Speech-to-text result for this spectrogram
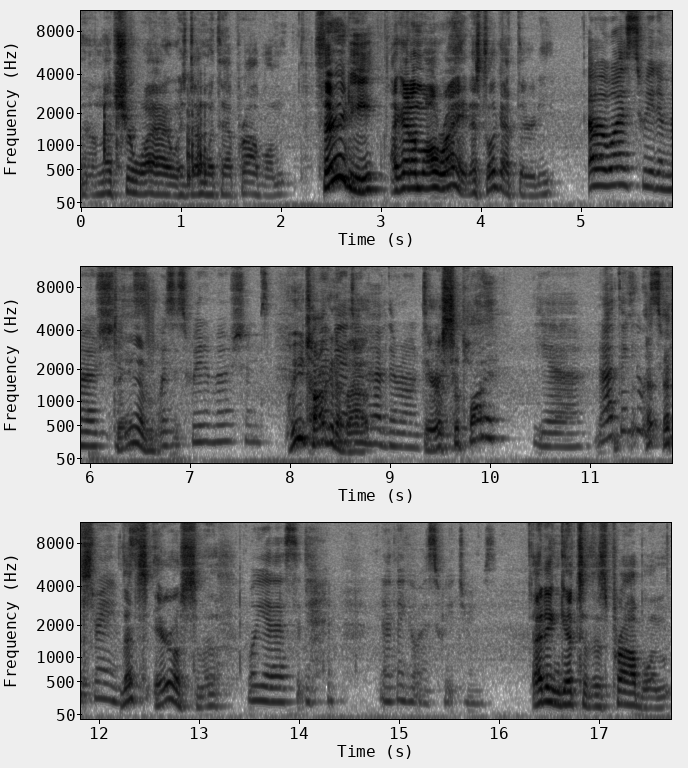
I'm not sure why I was done with that problem. Thirty. I got them all right. I still got thirty. Oh, it was Sweet Emotions. Damn. Was it Sweet Emotions? Who are you Oh, talking maybe I about? do have the wrong Air supply. Yeah. No, I think it That- was that's- Sweet Dreams. That's Aerosmith. Well, yeah, that's. The, I think it was Sweet Dreams. I didn't get to this problem.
